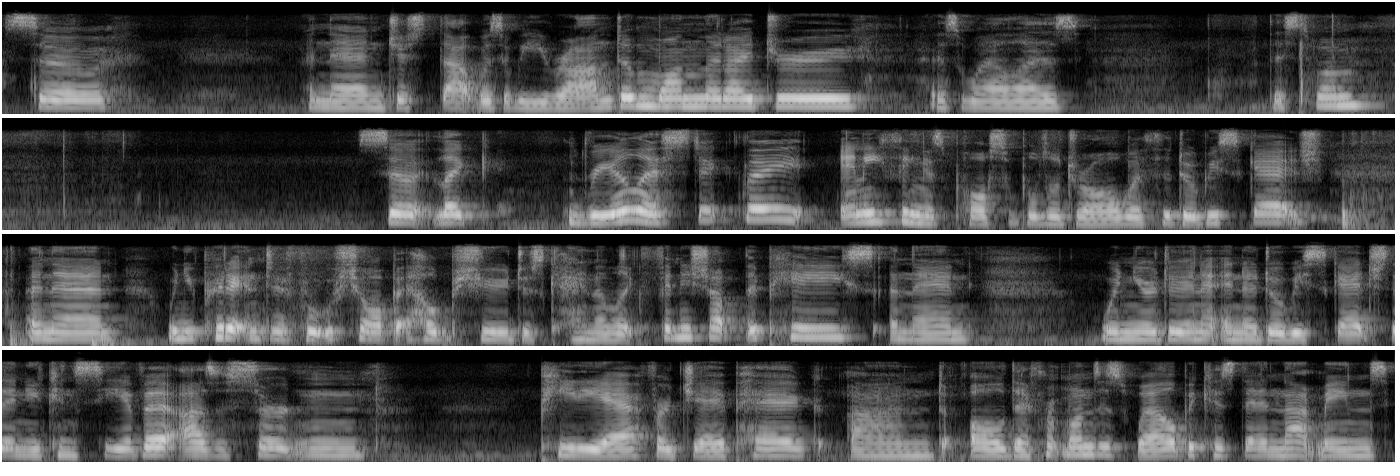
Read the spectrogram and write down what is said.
So and then just that was a wee random one that I drew as well as this one. So like realistically anything is possible to draw with Adobe Sketch. And then when you put it into Photoshop it helps you just kind of like finish up the piece. And then when you're doing it in Adobe Sketch, then you can save it as a certain PDF or JPEG and all different ones as well, because then that means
